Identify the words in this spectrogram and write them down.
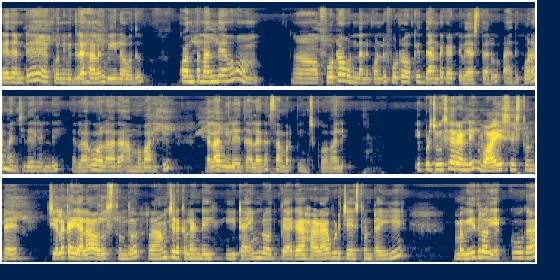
లేదంటే కొన్ని విగ్రహాలకు వీలవదు కొంతమంది ఏమో ఫోటో ఉందనుకోండి ఫోటోకి దండ కట్టి వేస్తారు. అది కూడా మంచిదేలేండి. ఎలాగో అలాగా అమ్మవారికి ఎలా వీలైతే అలాగా సమర్పించుకోవాలి. ఇప్పుడు చూసారండి వాయిస్ ఇస్తుంటే చిలక ఎలా అరుస్తుందో. రామచిలకలండి ఈ టైంలో తెగ హడావుడి చేస్తుంటాయి. మా వీధిలో ఎక్కువగా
